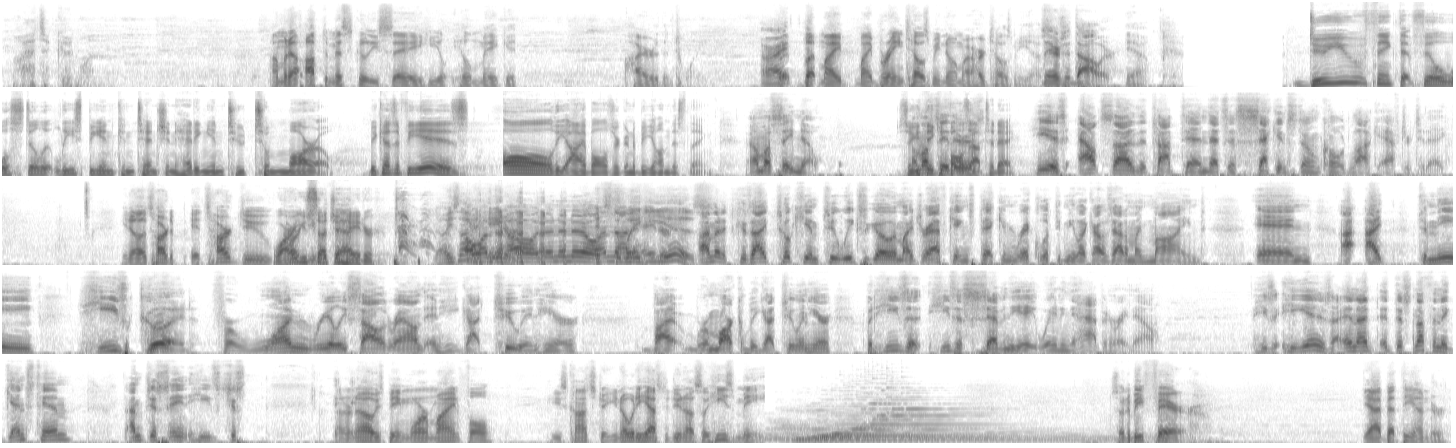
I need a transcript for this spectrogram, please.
Boy, that's a good one. I'm going to optimistically say he'll he'll make it higher than 20. All right, But, but my, my brain tells me no, my heart tells me yes. there's a dollar. yeah. Do you think that Phil will still at least be in contention heading into tomorrow? Because if he is, all the eyeballs are going to be on this thing. I'm going to say no. So you gonna think he say falls out today? He is outside of the top 10. That's a second stone cold lock after today. You know, it's hard to it's hard to Why are you such a that. hater? No, he's not oh, a I'm hater. Not, oh, no, no, no, no. It's I'm the not way a he is. I'm gonna because I took him two weeks ago in my DraftKings pick, and Rick looked at me like I was out of my mind. And I, I to me, he's good for one really solid round, and he got two in here. By remarkably got two in here, but he's a he's a 78 waiting to happen right now. He's he is, and I, there's nothing against him. I'm just saying he's just I don't know. He's being more mindful. He's concentrating. You know what he has to do now? So he's me. So to be fair, yeah, I bet the under.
